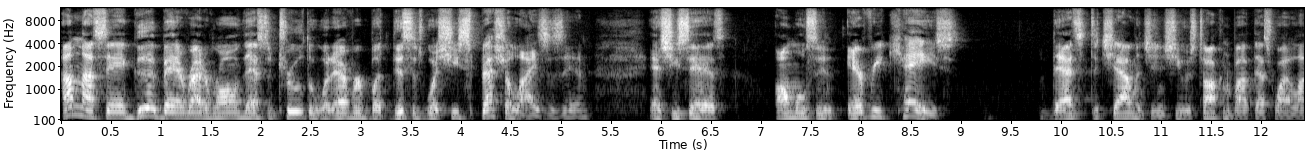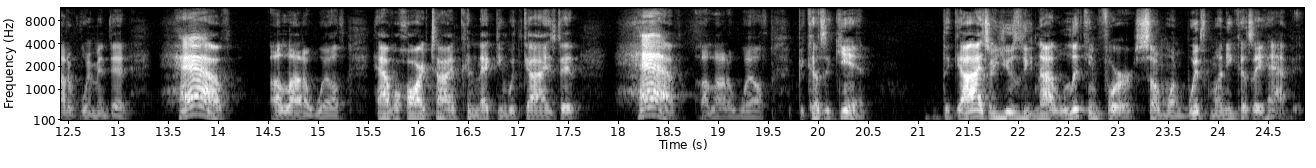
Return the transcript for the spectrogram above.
I'm not saying good, bad, right, or wrong, that's the truth or whatever, but this is what she specializes in. And she says, almost in every case, that's the challenge. And she was talking about that's why a lot of women that have a lot of wealth have a hard time connecting with guys that have a lot of wealth because again the guys are usually not looking for someone with money because they have it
